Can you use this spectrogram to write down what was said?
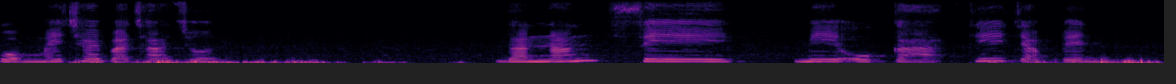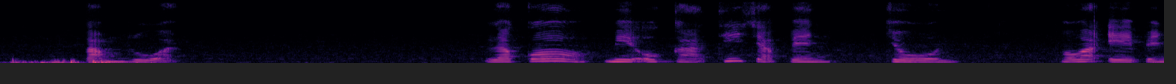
ผมไม่ใช่ประชาชน ดังนั้น C มีโอกาสที่จะเป็นตำรวจ แล้วก็มีโอกาสที่จะเป็นโจร เพราะว่า A เป็น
